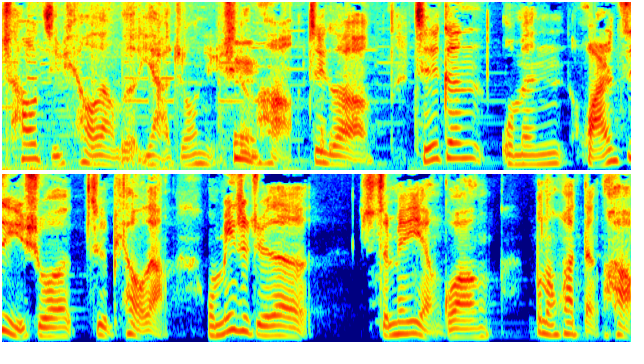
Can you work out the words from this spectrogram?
超级漂亮的亚洲女生哈，嗯、这个其实跟我们华人自己说这个漂亮，我们一直觉得审美眼光不能画等号。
